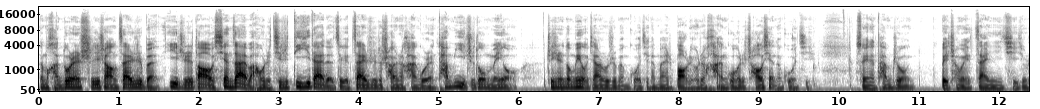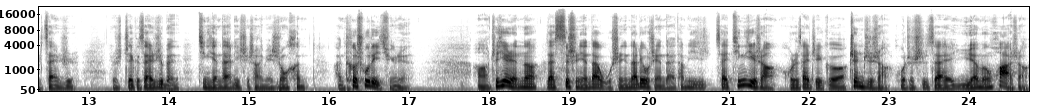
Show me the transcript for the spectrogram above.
那么很多人实际上在日本一直到现在吧，或者其实第一代的这个在日的朝鲜人、韩国人，他们一直都没有，这些人都没有加入日本国籍，他们还是保留着韩国或者朝鲜的国籍。所以呢，他们这种被称为在日期，就是在日，就是这个在日本近现代历史上里面是一种很很特殊的一群人。啊，这些人呢，在四十年代、五十年代、六十年代，他们一直在经济上，或者在这个政治上，或者是在语言文化上，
